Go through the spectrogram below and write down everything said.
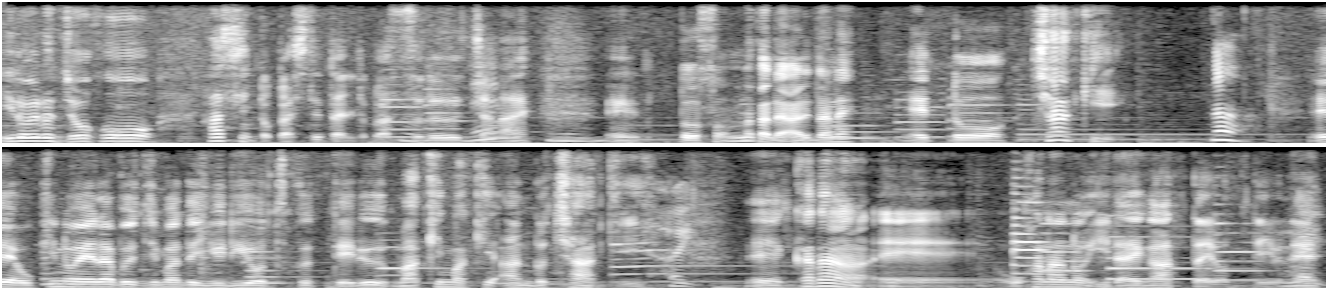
いろいろ情報発信とかしてたりとかするじゃない、ね。うん。えっとその中であれだね。えっとチャーキー。なえー沖永良部島でユリを作っているマキマキチャーキー、はい。えーから、えーお花の依頼があったよっていうね、はい。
